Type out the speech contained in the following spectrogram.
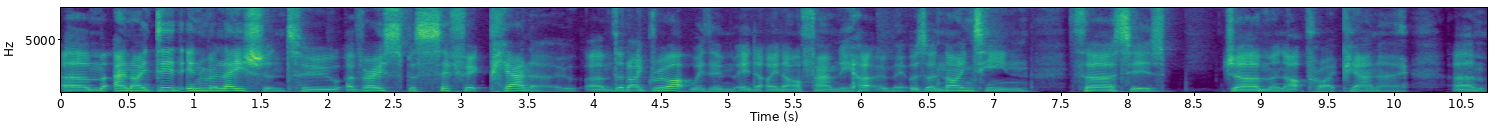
um, and I did in relation to a very specific piano um, that I grew up with in, in, in our family home. It was a 1930s German upright piano. Um,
